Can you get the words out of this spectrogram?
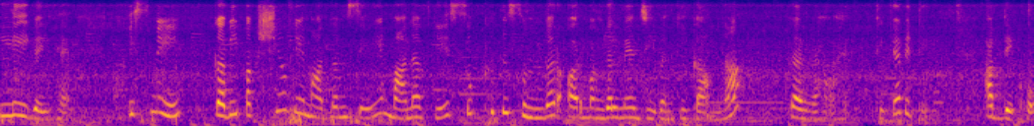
ली गई है। इसमें कवि पक्षियों के माध्यम से मानव के सुखद, सुंदर और मंगलमय जीवन की कामना कर रहा है। ठीक है बेटी? अब देखो।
